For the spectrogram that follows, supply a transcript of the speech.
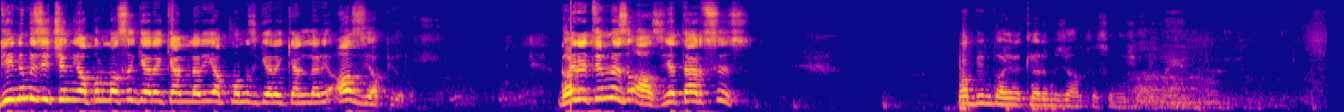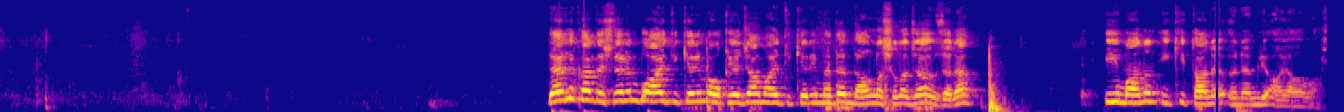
Dinimiz için yapılması gerekenleri, yapmamız gerekenleri az yapıyoruz. Gayretimiz az, yetersiz. Rabbim gayretlerimizi artırsın inşallah. Değerli kardeşlerim bu ayet-i kerime okuyacağım ayet-i kerimeden de anlaşılacağı üzere imanın iki tane önemli ayağı var.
